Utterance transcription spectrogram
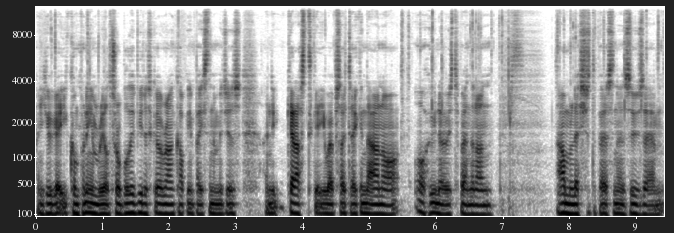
and you could get your company in real trouble if you just go around copying and pasting images, and you get asked to get your website taken down, or or who knows, depending on how malicious the person is whose um,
